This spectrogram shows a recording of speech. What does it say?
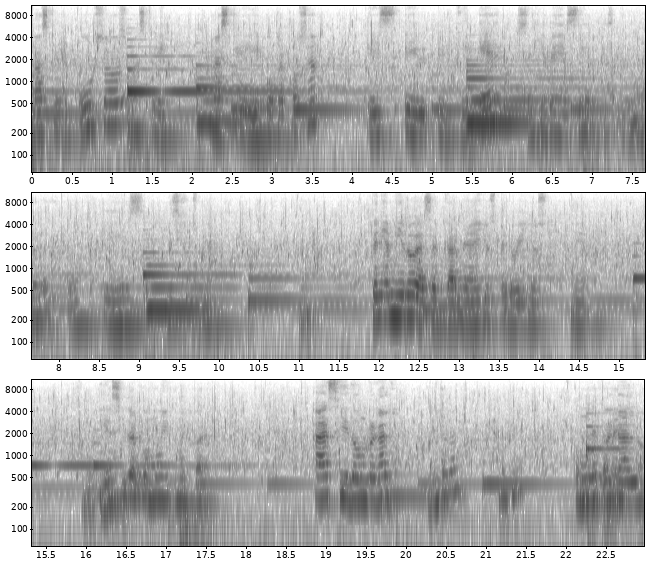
más que recursos, más que, más que otra cosa, es el, que él se lleve ese, ese pequeño regalito que es mis hijos Tenía miedo de acercarme a ellos, pero ellos me aman. Y ha sido algo muy, muy padre. Ha sido un regalo. Un regalo. Un regalo.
